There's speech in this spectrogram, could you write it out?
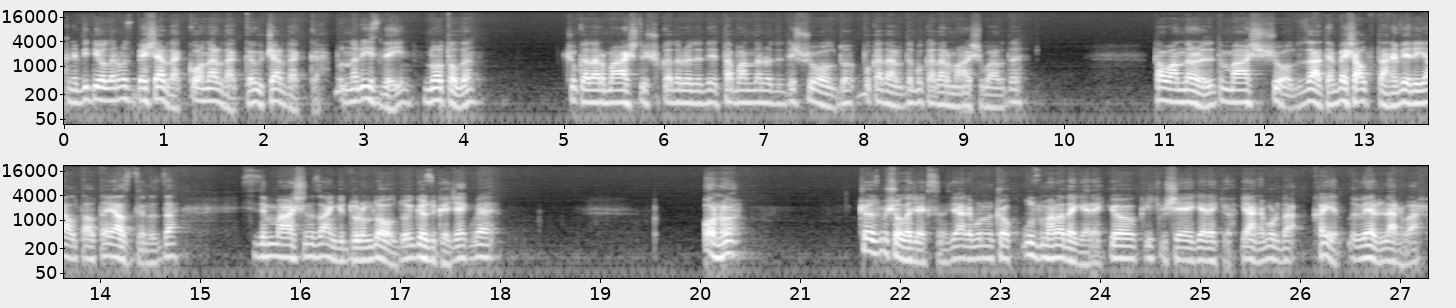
Hani videolarımız 5'er dakika, 10'ar dakika, 3'er dakika. Bunları izleyin, not alın. Şu kadar maaştı, şu kadar ödedi, tabandan ödedi, şu oldu. Bu kadardı, bu kadar maaşı vardı. Tavandan ödedim, maaş şu oldu. Zaten 5-6 tane veriyi alt alta yazdığınızda sizin maaşınız hangi durumda olduğu gözükecek ve onu çözmüş olacaksınız. Yani bunun çok uzmana da gerek yok. Hiçbir şeye gerek yok. Yani burada kayıtlı veriler var.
